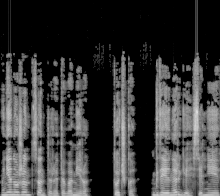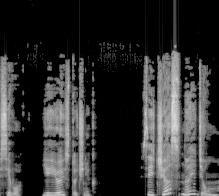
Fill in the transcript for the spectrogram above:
Мне нужен центр этого мира. Точка, где энергия сильнее всего. Ее источник. Сейчас найдем.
